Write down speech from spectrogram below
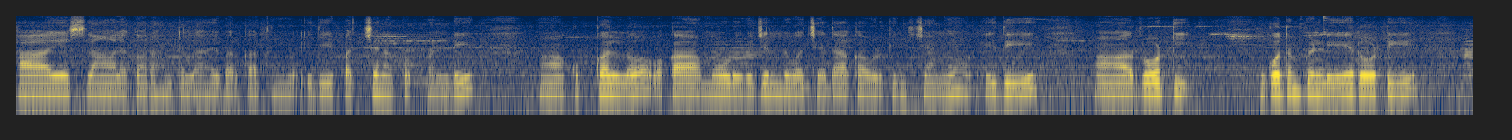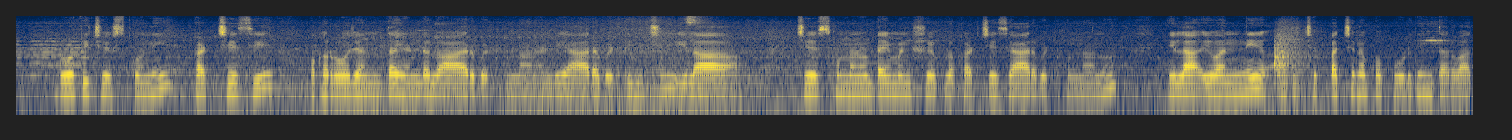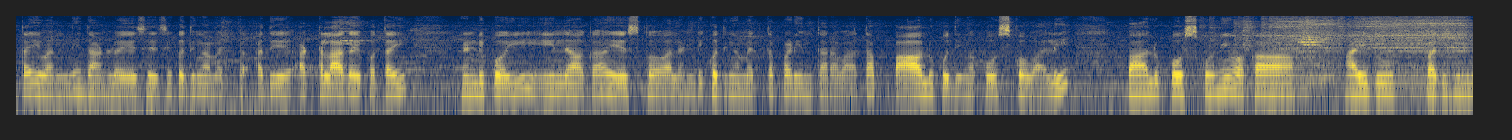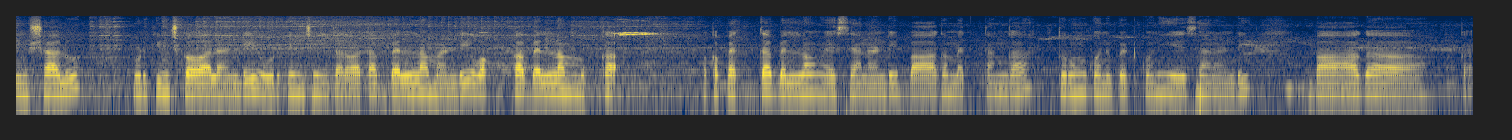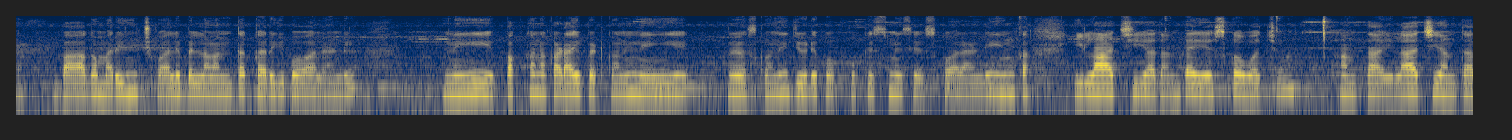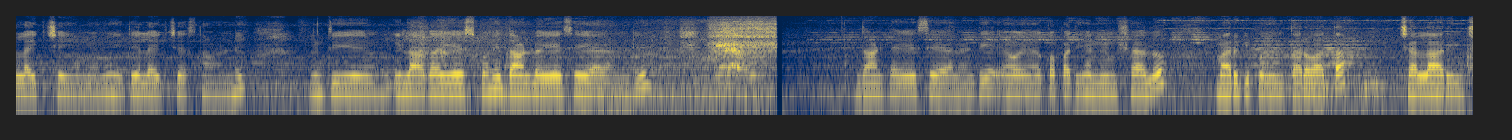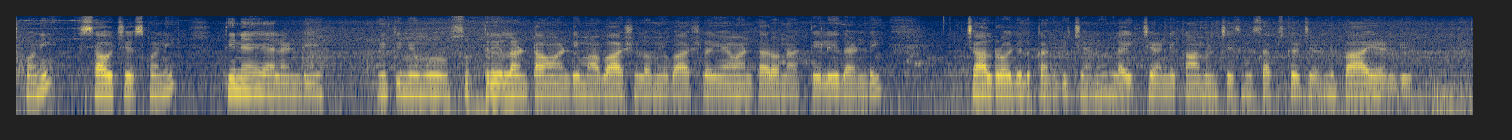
Hi అస్సలం అయికం రహమతుల్లాహి బర్కాతు ఇది పచ్చెనగపప్పు అండి కుక్కర్లో ఒక మూడు విజిల్లు వచ్చేదాకా ఉడికించాను. ఇది రోటీ గోధుమ పిండి రోటీ రోటీ చేసుకొని కట్ చేసి ఒక రోజంతా ఎండలో ఆరబెట్టుకున్నానండి. ఆరబెట్టించి ఇలా చేసుకున్నాను. డైమండ్ షేప్లో కట్ చేసి ఆరబెట్టుకున్నాను. ఇలా ఇవన్నీ అది పచ్చిన పప్పు ఉడికిన తర్వాత ఇవన్నీ దాంట్లో వేసేసి కొద్దిగా మెత్త అది అట్టలాగా అయిపోతాయి ఎండిపోయి ఇలాగా వేసుకోవాలండి. కొద్దిగా మెత్త పడిన తర్వాత పాలు కొద్దిగా పోసుకోవాలి. పాలు పోసుకొని ఒక ఐదు పదిహేను నిమిషాలు ఉడికించుకోవాలండి. ఉడికించిన తర్వాత బెల్లం అండి ఒక్క బెల్లం ముక్క ఒక పెద్ద బెల్లం వేసానండి. బాగా మెత్తంగా తురుముకొని పెట్టుకొని వేసానండి. బాగా బాగా మరించుకోవాలి బెల్లం అంతా కరిగిపోవాలండి. నెయ్యి పక్కన కడాయి పెట్టుకొని నెయ్యి వేసుకొని జీడిపప్పు కిస్మిస్ వేసుకోవాలండి. ఇంకా ఇలాచీ అదంతా వేసుకోవచ్చు. అంత ఇలాచీ అంతా లైక్ చేయం మేము. ఇదే లైక్ చేస్తామండి. ఇది ఇలాగా వేసుకొని దాంట్లో వేసేయాలండి. దాంట్లో వేసేయాలండి ఒక పదిహేను నిమిషాలు మరిగిపోయిన తర్వాత చల్లారించుకొని సర్వ్ చేసుకొని తినేయాలండి. ఇది మేము సుత్రీలు అంటామండి మా భాషలో మీ భాషలో ఏమంటారో నాకు తెలియదండి. చాలా రోజులు కనిపించాను. లైక్ చేయండి కామెంట్ చేసి సబ్స్క్రైబ్ చేయండి. బాయ్ అండి.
